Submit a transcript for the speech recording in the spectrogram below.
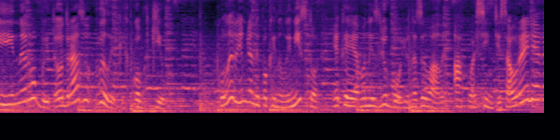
і не робити одразу великих ковтків. Коли римляни покинули місто, яке вони з любов'ю називали Аква Сінтіс Аурелія,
